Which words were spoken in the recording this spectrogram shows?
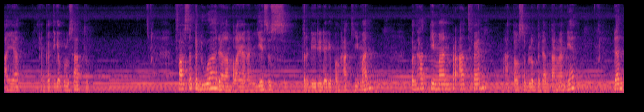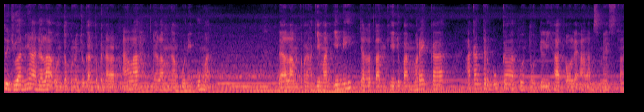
ayat yang ke-31. Fase kedua dalam pelayanan Yesus terdiri dari penghakiman, penghakiman per-advent atau sebelum kedatangannya, dan tujuannya adalah untuk menunjukkan kebenaran Allah dalam mengampuni umat dalam penghakiman ini, catatan kehidupan mereka akan terbuka untuk dilihat oleh alam semesta.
